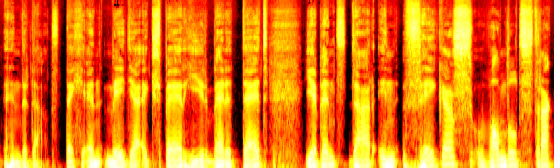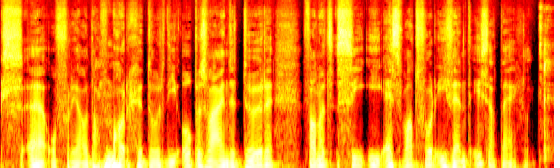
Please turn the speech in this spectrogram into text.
Inderdaad. Tech- en media-expert hier bij de tijd. Jij bent daar in Vegas, wandelt straks, of voor jou dan morgen, door die openzwaaiende deuren van het CES. Wat voor event is dat eigenlijk?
